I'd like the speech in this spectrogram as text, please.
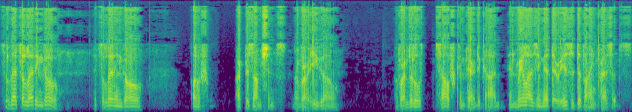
So that's a letting go. It's a letting go of our presumptions, of our ego, of our little self compared to God, and realizing that there is a divine presence.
